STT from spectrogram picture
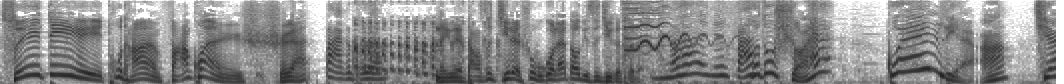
随地吐痰罚款十元。八个字，那个当时急得数不过来，到底是几个字的？我就说，哎，怪了啊！前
